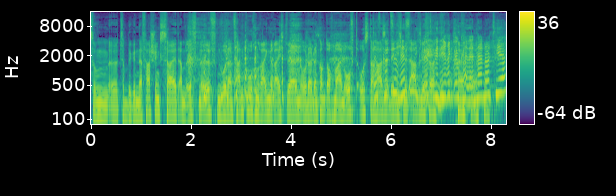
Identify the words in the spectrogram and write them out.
zum, äh, zum Beginn der Faschingszeit am 11.11., .11., wo dann Pfannkuchen reingereicht werden oder dann kommt auch mal ein Osterhase, den ich mit abliefere. Ich direkt im Kalender notieren.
